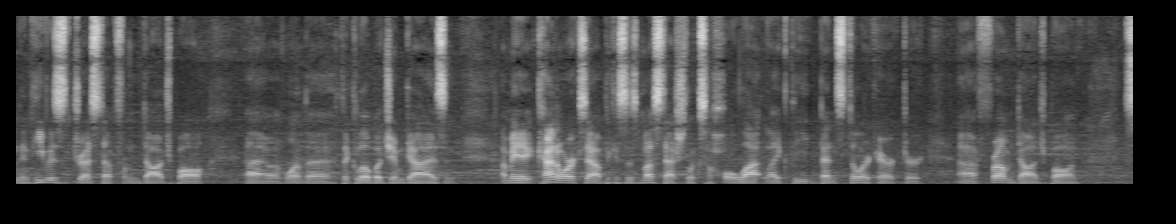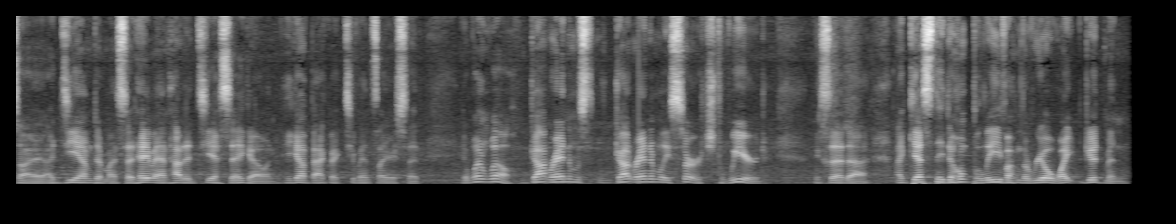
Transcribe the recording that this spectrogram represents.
and he was dressed up from dodgeball, uh, one of the the Globo Gym guys, and I mean, it kind of works out because his mustache looks a whole lot like the Ben Stiller character uh, from Dodgeball. And so I, I, DM'd him. I said, "Hey man, how did TSA go?" And he got back like two minutes later. And Said, "It went well. Got random, got randomly searched. Weird." He said, uh, "I guess they don't believe I'm the real White Goodman,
